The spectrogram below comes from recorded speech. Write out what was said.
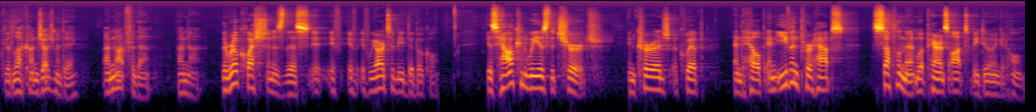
good luck on Judgment Day. I'm not for that. I'm not. The real question is this if, if, if we are to be biblical, is how can we as the church encourage, equip, and help, and even perhaps supplement what parents ought to be doing at home?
